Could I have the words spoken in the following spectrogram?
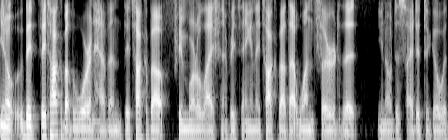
you know, they, they talk about the war in heaven. They talk about premortal life and everything. And they talk about that one third that, you know, decided to go with,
